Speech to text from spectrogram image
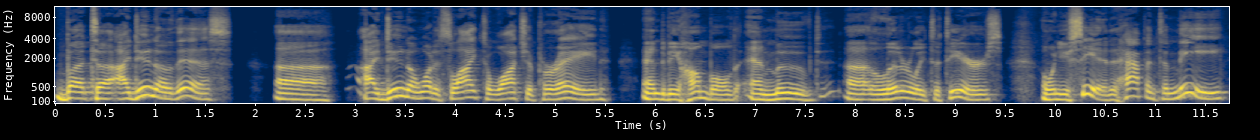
But uh, I do know this. Uh, I do know what it's like to watch a parade and to be humbled and moved uh, literally to tears when you see it. It happened to me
